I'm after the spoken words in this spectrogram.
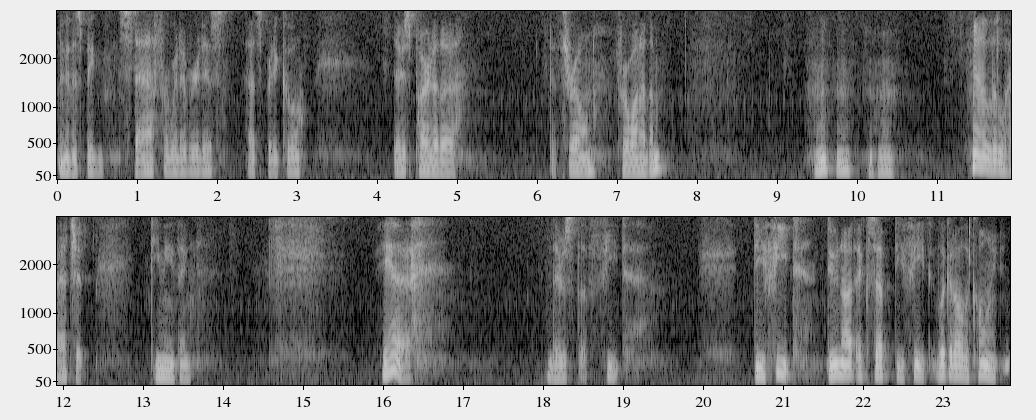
Look at this big staff or whatever it is. That's pretty cool. There's part of the the throne for one of them. Mm-hmm, mm-hmm. A little hatchet, teeny thing. Yeah. There's the feet. Defeat. Do not accept defeat. Look at all the coin,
